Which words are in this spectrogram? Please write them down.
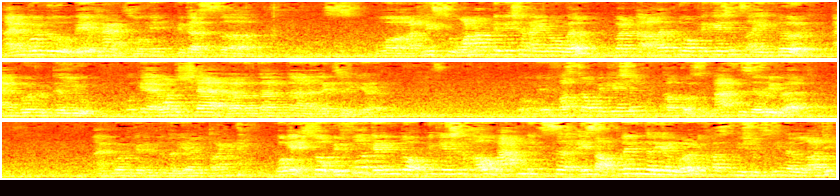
I am going to wave hands, okay, because uh, well, at least one application I know well, but the other two applications I heard. I am going to tell you. Okay, I want to share rather than uh, here. Okay, first application, of course, math is everywhere. I'm going to get into the real time. Okay, so before getting into application, how mathematics uh, is applied in the real world, first we should see the logic.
